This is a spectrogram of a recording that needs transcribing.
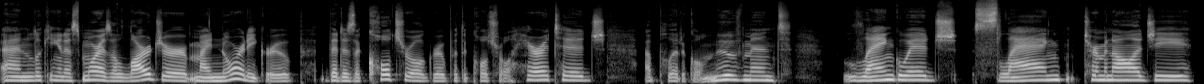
and looking at us more as a larger minority group that is a cultural group with a cultural heritage, a political movement, language, slang terminology,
